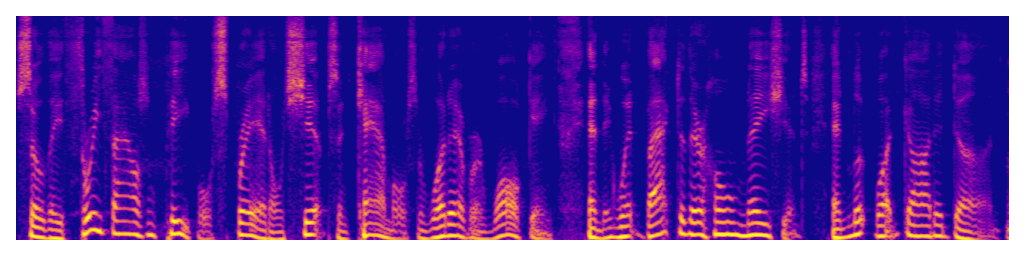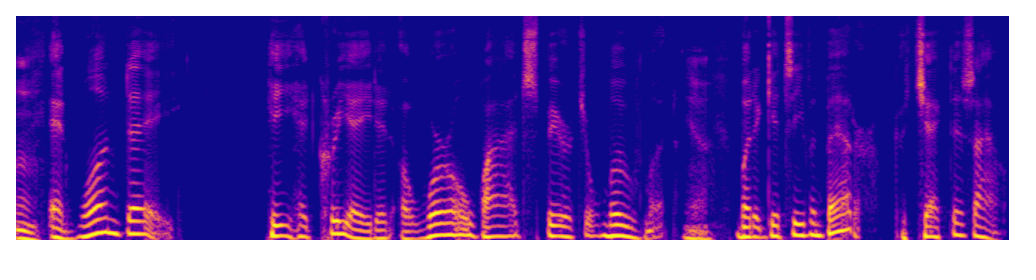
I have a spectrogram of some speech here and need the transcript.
So they 3,000 people spread on ships and camels and whatever and walking, and they went back to their home nations. And look what God had done. Mm. And one day, he had created a worldwide spiritual movement. Yeah. But it gets even better. Because check this out.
